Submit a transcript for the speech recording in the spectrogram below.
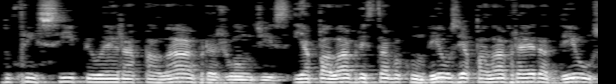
Do princípio era a palavra, João diz, e a palavra estava com Deus e a palavra era Deus.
